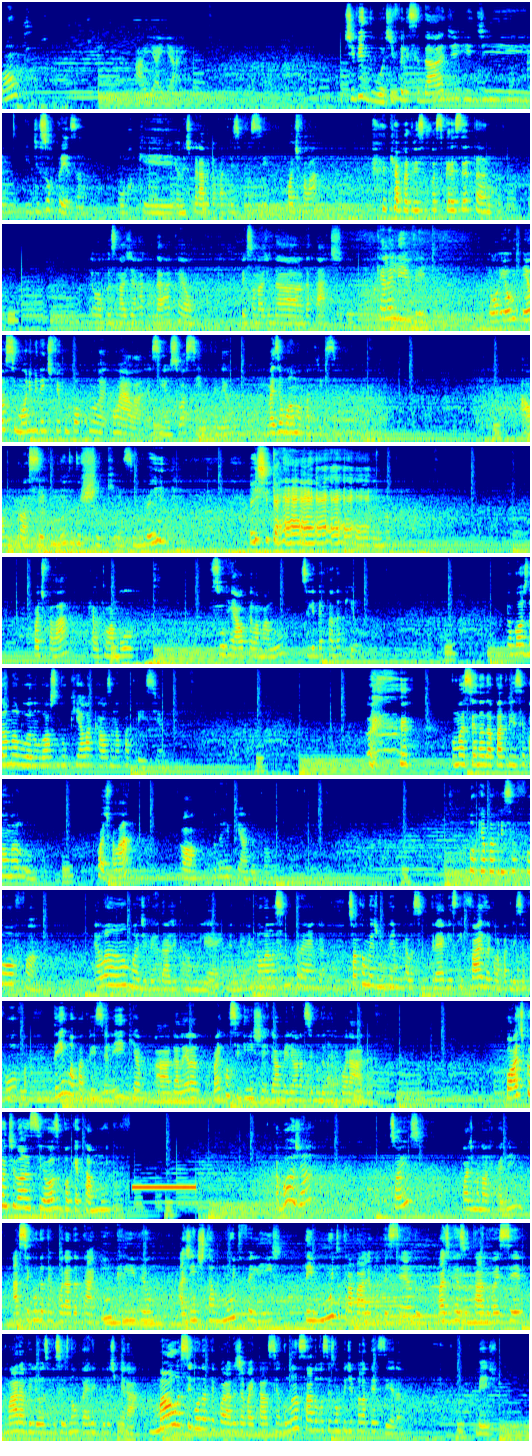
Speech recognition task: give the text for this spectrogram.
bom? Ai, ai, ai. Tive duas, de felicidade e de, e de surpresa. Porque eu não esperava que a Patrícia fosse... Pode falar? que a Patrícia fosse crescer tanto. É o personagem da Raquel. Personagem da, da Tati. Porque ela é livre. Eu, eu, eu, Simone, me identifico um pouco com ela. Assim, eu sou assim, entendeu? Mas eu amo a Patrícia. Há um proseco muito do chique, assim, bem... Bem chique. Pode falar? Que ela tem um amor surreal pela Malu, se libertar daquilo. Eu gosto da Malu, eu não gosto do que ela causa na Patrícia. Uma cena da Patrícia com a Malu. Pode falar? Ó, toda arrepiada eu tô. Porque a Patrícia é fofa. Ela ama de verdade aquela mulher, entendeu? Então ela se entrega. Só que ao mesmo tempo que ela se entrega e faz aquela Patrícia fofa, tem uma Patrícia ali que a, a galera vai conseguir enxergar melhor na segunda temporada. Pode continuar ansioso porque tá muito Acabou já? Só isso? Pode mandar um recadinho? A segunda temporada tá incrível, a gente tá muito feliz, tem muito trabalho acontecendo, mas o resultado vai ser maravilhoso e vocês não perdem por esperar. Mal a segunda temporada já vai estar sendo lançada, vocês vão pedir pela terceira. Beijo.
